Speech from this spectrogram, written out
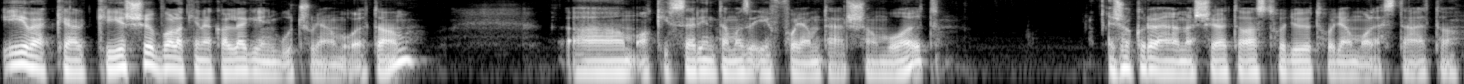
évekkel később valakinek a legény búcsúján voltam, um, aki szerintem az évfolyam társam volt, és akkor ő elmesélte azt, hogy őt hogyan molesztálta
